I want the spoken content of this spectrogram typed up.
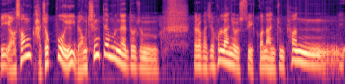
이 여성 가족부 이 명칭 때문에도 좀 여러 가지 혼란이 올 수 있거나 아니면 좀 편,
